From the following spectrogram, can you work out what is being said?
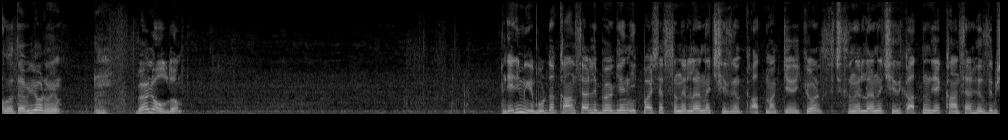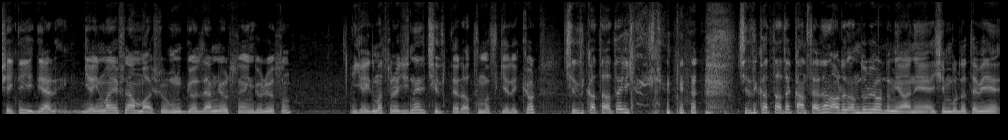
anlatabiliyor muyum? Böyle oldu. Dediğim gibi burada kanserli bölgenin ilk başta sınırlarına çizik atmak gerekiyor. Sınırlarına çizik attın diye kanser hızlı bir şekilde diğer yayılmaya falan başlıyor. Bunu gözlemliyorsun yani görüyorsun. Yayılma sürecinde de çizikler atılması gerekiyor. Çizik ata ata çizik ata ata kanserden arındırıyordum yani. Şimdi burada tabii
